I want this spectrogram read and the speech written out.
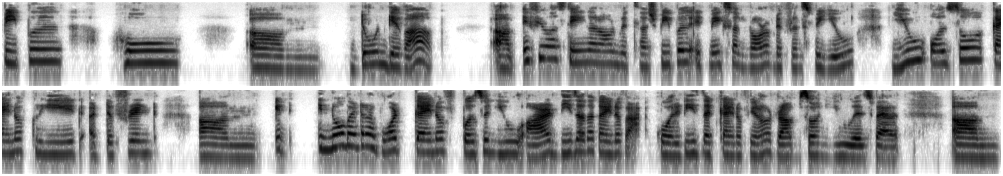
people who um, don't give up. Um, if you are staying around with such people it makes a lot of difference for you. You also kind of create a different um, it, it no matter what kind of person you are these are the kind of uh, qualities that kind of you know rubs on you as well. Um,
